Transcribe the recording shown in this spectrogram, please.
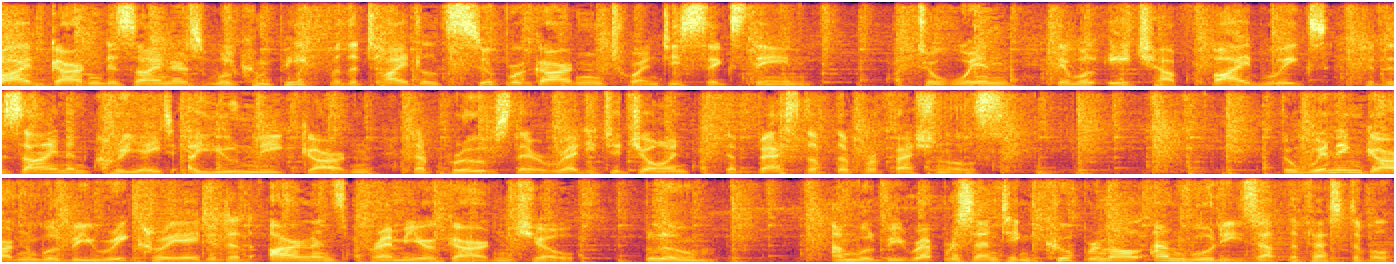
Five garden designers will compete for the title Super Garden 2016. To win, they will each have five weeks to design and create a unique garden that proves they're ready to join the best of the professionals. The winning garden will be recreated at Ireland's premier garden show, Bloom, and will be representing Cuprinol and Woody's at the festival.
